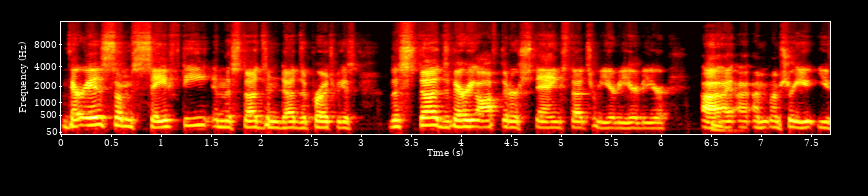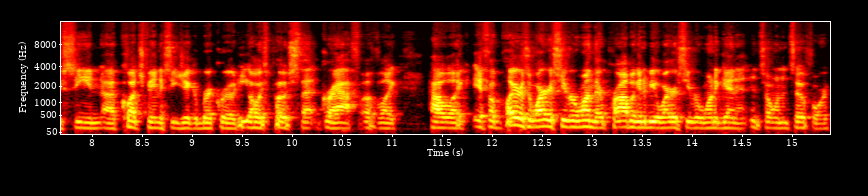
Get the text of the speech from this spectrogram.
there is some safety in the studs and duds approach because the studs very often are staying studs from year to year to year. Uh, hmm. I, am sure you, have seen uh, Clutch Fantasy Jacob Brickroad. He always posts that graph of like how like if a player is a wide receiver one, they're probably going to be a wide receiver one again, and so on and so forth.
